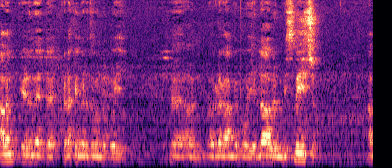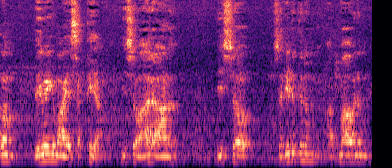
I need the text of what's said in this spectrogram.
അവൻ എഴുന്നേറ്റ് കിടക്കയും എടുത്തുകൊണ്ട് പോയി. അവൻ അവരുടെ കാമ്പിൽ പോയി. എല്ലാവരും വിസ്മയിച്ചു. അപ്പം ദൈവികമായ ശക്തിയാണ്. ഈശോ ആരാണ്? ഈശോ ശരീരത്തിനും ആത്മാവിനും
